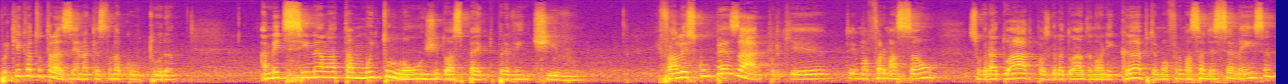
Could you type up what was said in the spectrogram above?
Por que, que eu estou trazendo a questão da cultura? A medicina ela está muito longe do aspecto preventivo. Falo isso com pesar, porque tenho uma formação, sou graduado, pós-graduado na Unicamp, tenho uma formação de excelência.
